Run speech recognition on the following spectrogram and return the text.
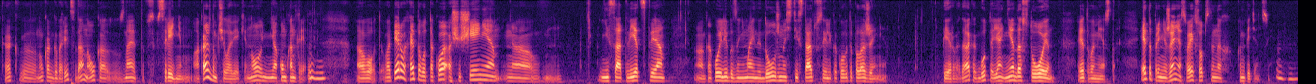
Как, э, ну, как говорится, да, наука знает в, в среднем о каждом человеке, но не о ком конкретно. Угу. Вот. Во-первых, это вот такое ощущение э, несоответствия э, какой-либо занимаемой должности, статуса или какого-то положения первое, да, как будто я недостоин этого места. Это принижение своих собственных компетенций. Угу.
